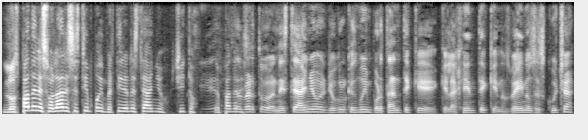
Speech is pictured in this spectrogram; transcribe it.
Los paneles solares es tiempo de invertir en este año, Chito. Alberto, en este año yo creo que es muy importante que, que la gente que nos ve y nos escucha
